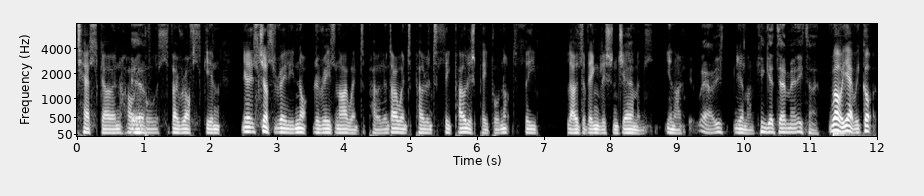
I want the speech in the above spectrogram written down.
Tesco and horrible Swarovski and yeah, it's just really not the reason I went to Poland. I went to Poland to see Polish people, not to see loads of English and Germans, you know, Well, you you know. can get them anytime. Well, yeah, we got.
